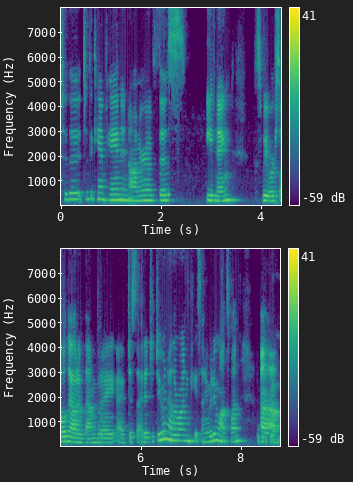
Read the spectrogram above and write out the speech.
to the to the campaign in honor of this evening because we were sold out of them, but I, I've decided to do another one in case anybody wants one. Um,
